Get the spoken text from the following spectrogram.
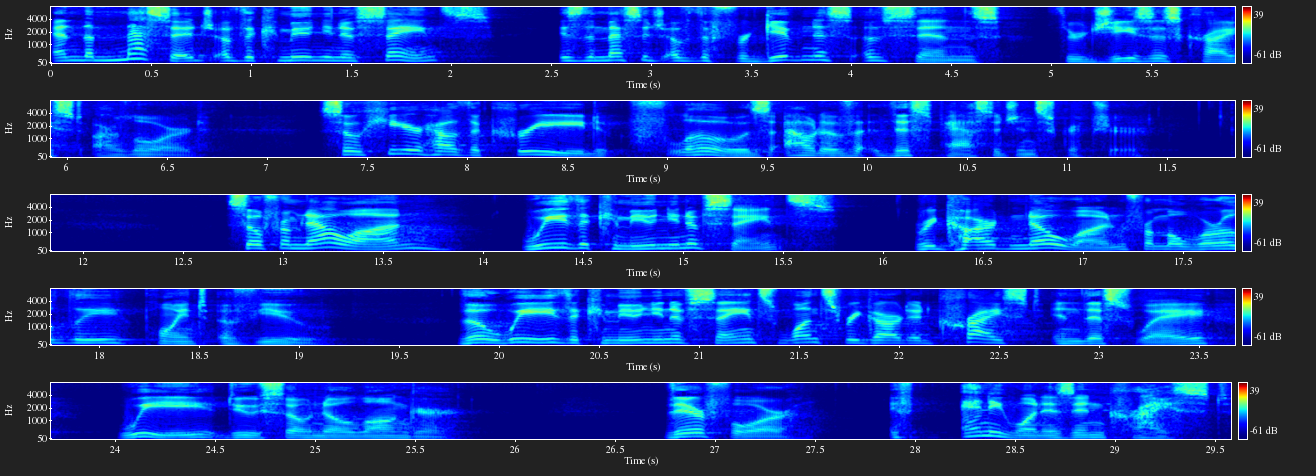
And the message of the communion of saints is the message of the forgiveness of sins through Jesus Christ our Lord. So, hear how the creed flows out of this passage in Scripture. So, from now on, we, the communion of saints, regard no one from a worldly point of view. Though we, the communion of saints, once regarded Christ in this way, we do so no longer. Therefore, if anyone is in Christ,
